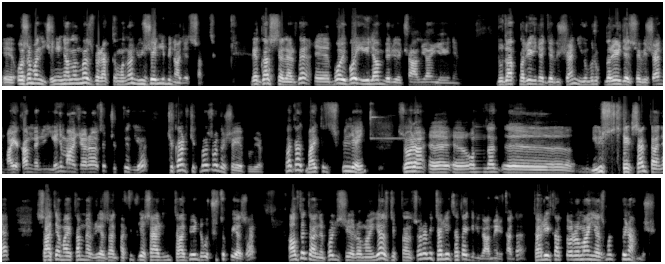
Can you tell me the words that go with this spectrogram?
e, o zaman için inanılmaz bir rakam olan 150 bin adet sattı. Ve gazetelerde e, boy boy ilan veriyor Çağlayan yayını. Dudaklarıyla dövüşen, yumruklarıyla sevişen Mike yeni macerası çıktı diyor. Çıkar çıkmaz o da şey yapılıyor. Fakat Michael Spillane sonra e, e, ondan e, 180 tane sahte Mike yazan, Afif Yasar'ın tabiriyle uçutuk bir yazar. Altı tane polisiye roman yazdıktan sonra bir tarikata giriyor Amerika'da. Tarikatta roman yazmak günahmış.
